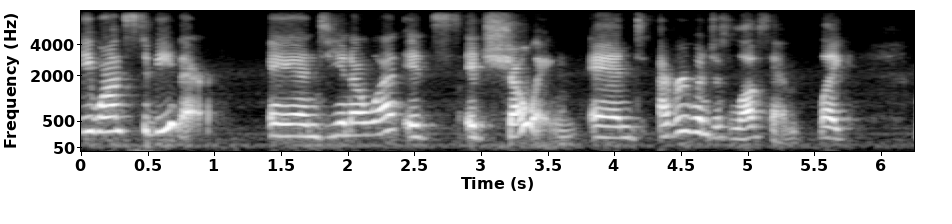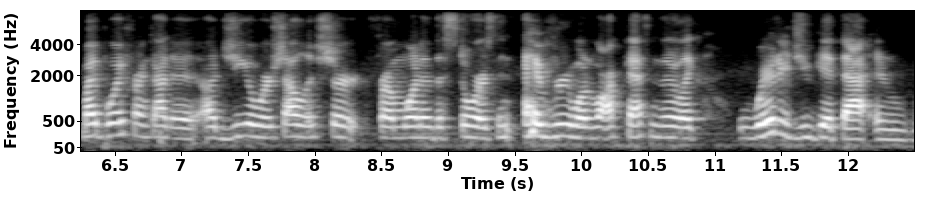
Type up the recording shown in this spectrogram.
he wants to be there. And you know what? It's it's showing and everyone just loves him. Like my boyfriend got a, a Gio Urshela shirt from one of the stores and everyone walked past him and they're like, Where did you get that and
